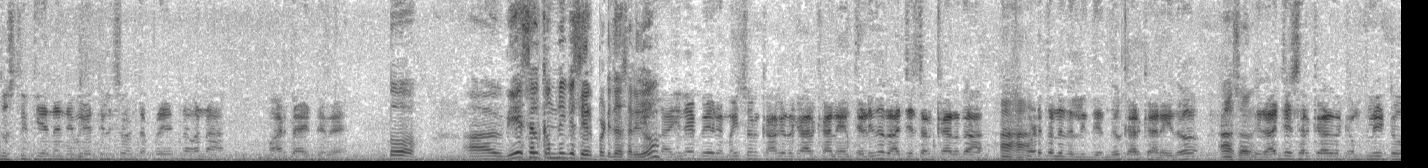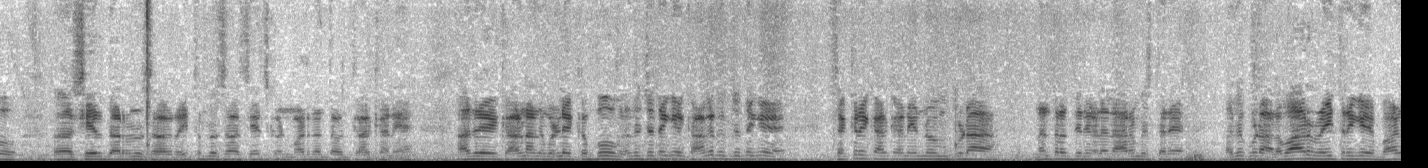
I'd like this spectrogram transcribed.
ದುಸ್ಥಿತಿಯನ್ನು ನಿಮಗೆ ತಿಳಿಸುವಂತ ಪ್ರಯತ್ನವನ್ನ ಮಾಡ್ತಾ ಇದ್ದೇವೆ. ವಿ ಎಸ್ ಎಲ್ ಕಂಪ್ನಿಗೆ ಸೇರ್ಪಟ್ಟಿದೆ ಸರ್ ಇದು? ಇದೇ ಬೇರೆ. ಮೈಸೂರು ಕಾಗದ ಕಾರ್ಖಾನೆ ಅಂತ ಹೇಳಿದ್ರೆ ರಾಜ್ಯ ಸರ್ಕಾರದ. ಒಡೆತನದಲ್ಲಿದ್ದು ಕಾರ್ಖಾನೆ ಇದು. ರಾಜ್ಯ ಸರ್ಕಾರದ ಕಂಪ್ಲೀಟ್ ಷೇರುದಾರರು ಸಹ ರೈತರನ್ನು ಸಹ ಸೇರಿಸ್ಕೊಂಡು ಮಾಡಿದಂತ ಒಂದು ಕಾರ್ಖಾನೆ. ಆದರೆ ಕಾರಣ ಒಳ್ಳೆ ಕಬ್ಬು ಅದ್ರ ಜೊತೆಗೆ ಕಾಗದದ ಜೊತೆಗೆ ಸಕ್ಕರೆ ಕಾರ್ಖಾನೆಯನ್ನು ಕೂಡ ನಂತರದ ದಿನಗಳಲ್ಲಿ ಆರಂಭಿಸ್ತಾರೆ. ಅದು ಕೂಡ ಹಲವಾರು ರೈತರಿಗೆ ಬಹಳ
